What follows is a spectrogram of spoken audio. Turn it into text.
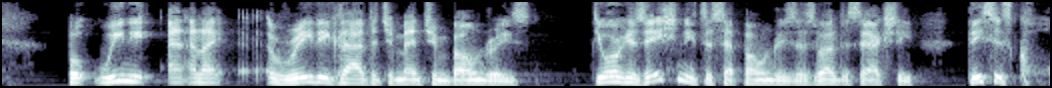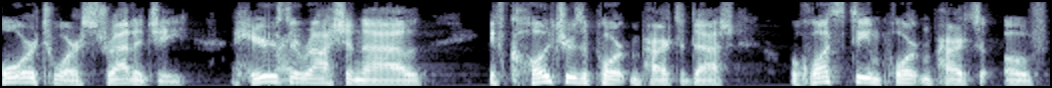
but we need, and, and I, am really glad that you mentioned boundaries. The organization needs to set boundaries as well to say, actually, this is core to our strategy. Here's right. the rationale. If culture is an important part of that, well, what's the important parts of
